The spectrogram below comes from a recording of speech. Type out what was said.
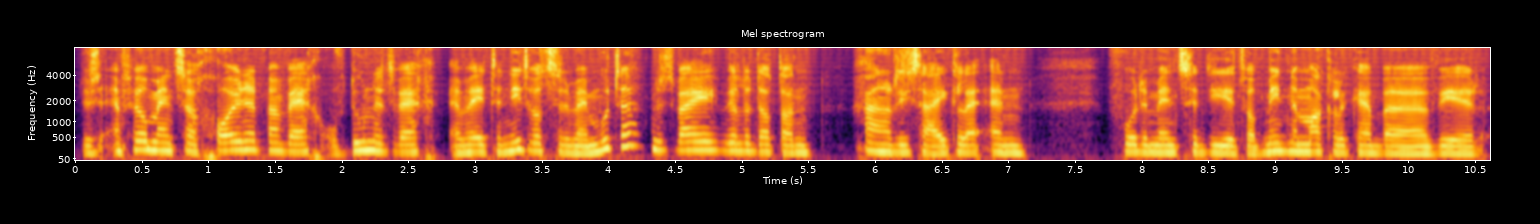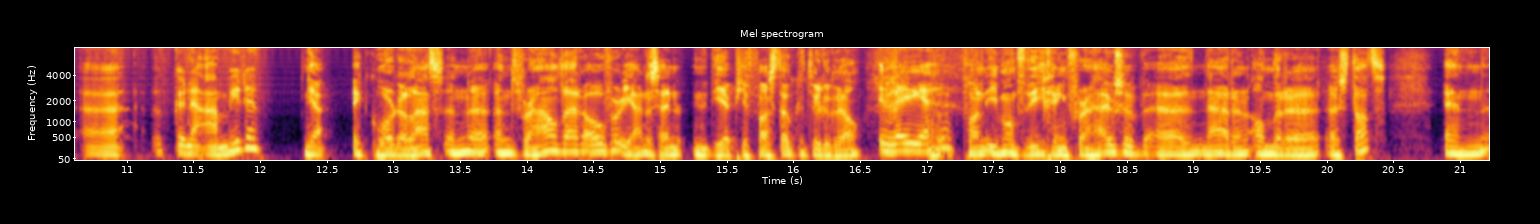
Dus, en veel mensen gooien het maar weg of doen het weg en weten niet wat ze ermee moeten. Dus wij willen dat dan gaan recyclen en voor de mensen die het wat minder makkelijk hebben weer uh, kunnen aanbieden. Ja, ik hoorde laatst een, eh, een verhaal daarover. Ja, er zijn, die heb je vast ook natuurlijk wel. Van iemand die ging verhuizen uh, naar een andere uh, stad. En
